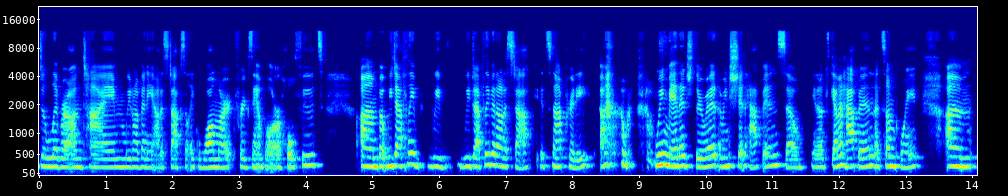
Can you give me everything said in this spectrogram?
deliver on time. We don't have any out of stocks at like Walmart, for example, or Whole Foods. Um, but we definitely we've we definitely been out of stock. It's not pretty. we manage through it. I mean, shit happens, so you know it's gonna happen at some point. Um,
